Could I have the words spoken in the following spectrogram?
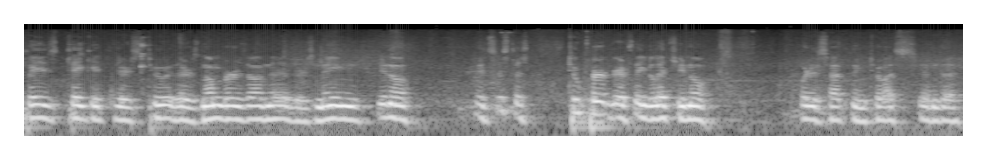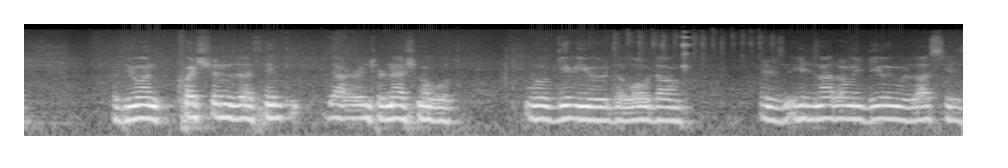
Please take it. There's two. There's numbers on there. There's names. You know, it's just a two paragraph thing to let you know what is happening to us. And uh, if you want questions, I think our international will will give you the lowdown. There's, he's not only dealing with us; he's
